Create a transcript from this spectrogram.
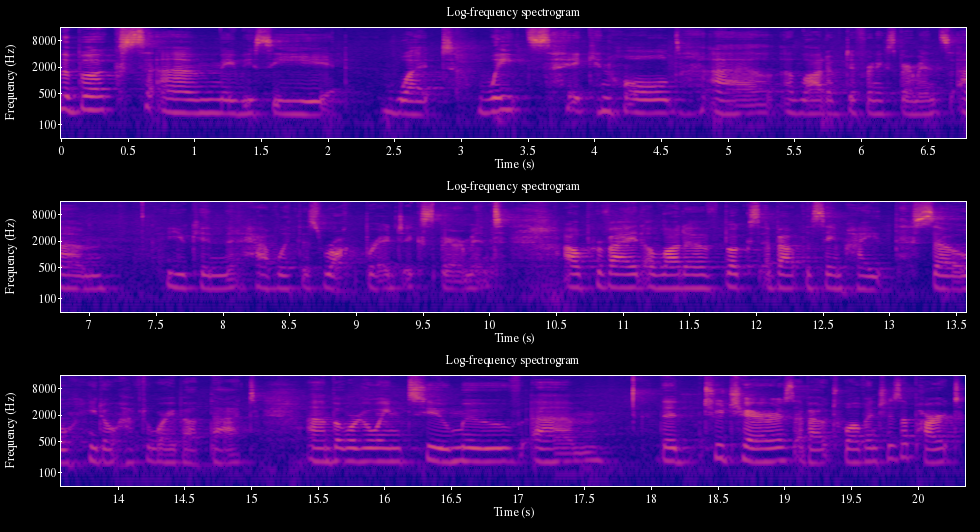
the books, um, maybe see what weights it can hold, uh, a lot of different experiments. You can have with this rock bridge experiment. I'll provide a lot of books about the same height, so you don't have to worry about that. Um, but we're going to move um, the two chairs about 12 inches apart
